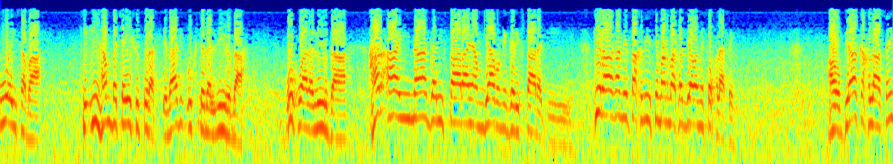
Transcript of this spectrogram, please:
ووایي سبا که این هم بچه شطورت که دا دې اوښ ته ده لیر ده اوښ واله لور ده هر آینه ګرفتارایم بیا به مې ګرفتاره کي که راغه مې تخلیص من باشد بیا به مې څو خلاصوي او بیا که خلاصوي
